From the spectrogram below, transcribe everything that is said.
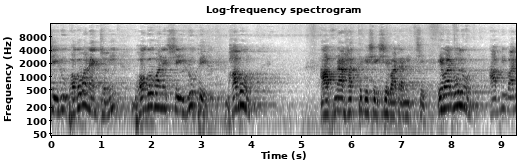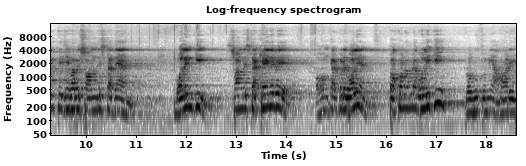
সেই রূপ, ভগবান একজনই, ভগবানের সেই রূপে ভাবুন, আপনার হাত থেকে সেই সেবাটা নিচ্ছে। এবার বলুন, আপনি বাড়িতে যেভাবে সন্দেশটা দেন, বলেন কি? সন্দেশটা খেয়ে নেবে? অহংকার করে বলেন? তখন আমরা বলি কি? প্রভু, তুমি আমার এই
